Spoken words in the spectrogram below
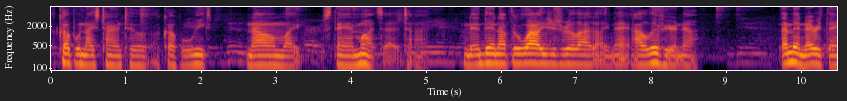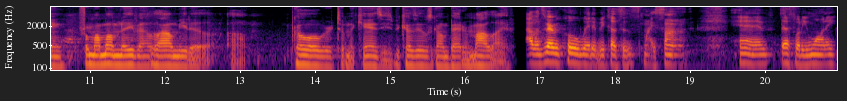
a couple nights turned to a couple weeks. Now I'm like staying months at a time. And then, after a while you just realize like, dang, I live here now. That meant everything for my mom to even allow me to um, go over to Mackenzie's because it was gonna better my life. I was very cool with it because it's my son, and that's what he wanted,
